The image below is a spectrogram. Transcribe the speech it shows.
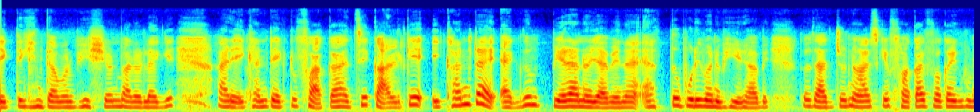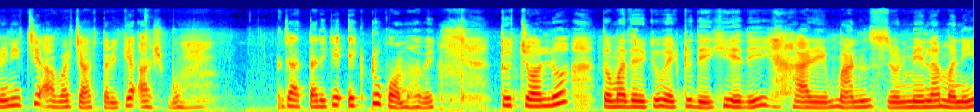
দেখতে কিন্তু আমার ভীষণ ভালো লাগে। আর এখানটা একটু ফাঁকা আছে, কালকে এখানটায় একদম পেরানো যাবে না, এত পরিমাণ ভিড় হবে। তো তার জন্য আজকে ফাঁকায় ফাঁকায় ঘুরে নিচ্ছি আবার চার তারিখে আসব। চার তারিখে একটু কম হবে। তো চলো তোমাদেরকেও একটু দেখিয়ে দিই। আর মানুষজন, মেলা মানেই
